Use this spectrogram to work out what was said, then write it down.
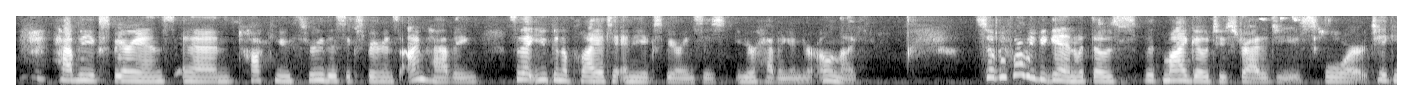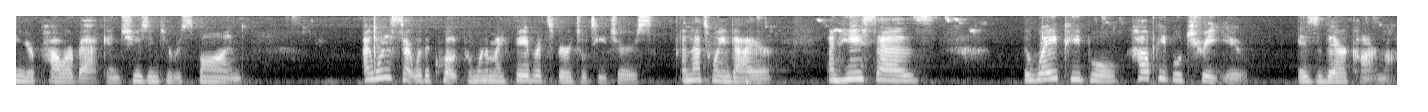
have the experience and talk you through this experience I'm having so that you can apply it to any experiences you're having in your own life. So before we begin with those with my go-to strategies for taking your power back and choosing to respond, I want to start with a quote from one of my favorite spiritual teachers, and that's Wayne Dyer. And he says, the way people, how people treat you is their karma.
